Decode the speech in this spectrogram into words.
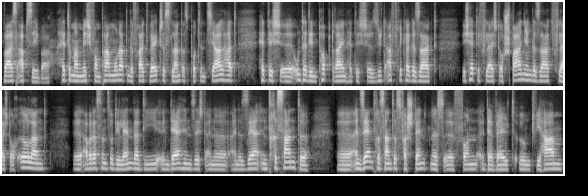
war es absehbar. Hätte man mich vor ein paar Monaten gefragt, welches Land das Potenzial hat, hätte ich äh, unter den Top 3 hätte ich äh, Südafrika gesagt. Ich hätte vielleicht auch Spanien gesagt, vielleicht auch Irland. Äh, aber das sind so die Länder, die in der Hinsicht eine, eine sehr interessante, äh, ein sehr interessantes Verständnis äh, von der Welt irgendwie haben.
